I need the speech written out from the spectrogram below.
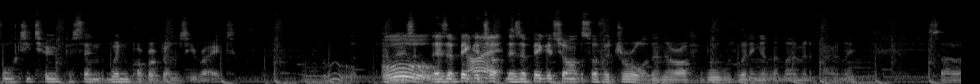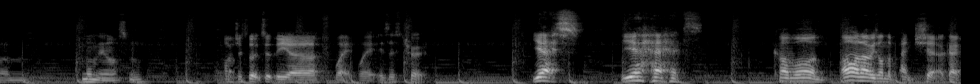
42% win probability rate. Ooh, there's, a, there's a bigger nice. there's a bigger chance of a draw than there are for Wolves winning at the moment, apparently. So um, I'm on the Arsenal. I've just looked at the. uh Wait, wait, is this true? Yes, yes. Come on. Oh no, he's on the bench. Shit. Okay,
